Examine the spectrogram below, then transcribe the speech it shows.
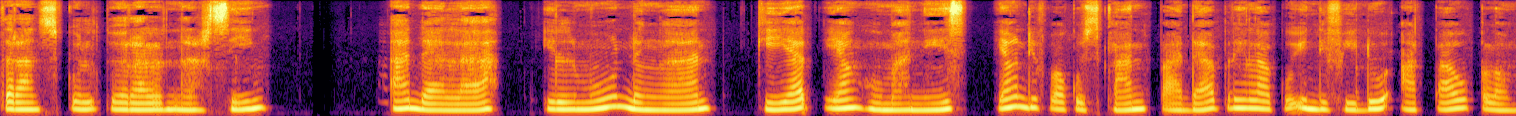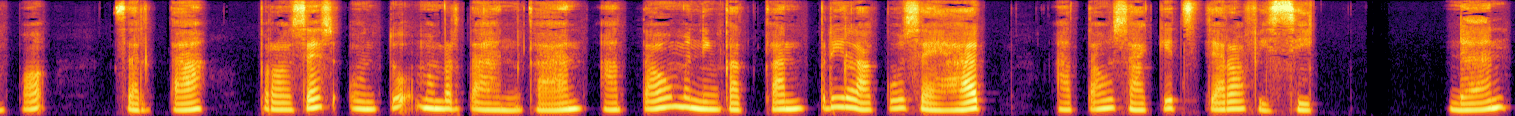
transkultural nursing adalah ilmu dengan kiat yang humanis yang difokuskan pada perilaku individu atau kelompok serta proses untuk mempertahankan atau meningkatkan perilaku sehat atau sakit secara fisik dan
